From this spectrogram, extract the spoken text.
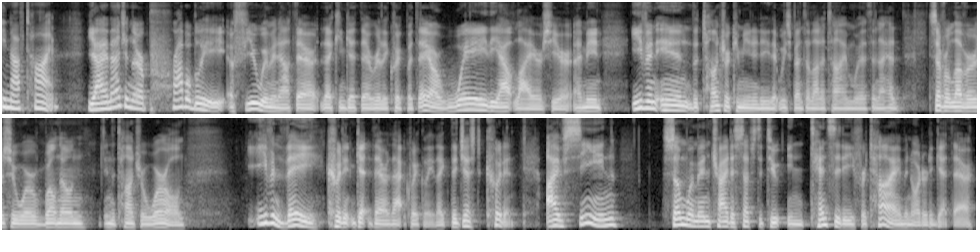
enough time. Yeah, I imagine there are probably a few women out there that can get there really quick, but they are way the outliers here. I mean, even in the Tantra community that we spent a lot of time with, and I had several lovers who were well known in the Tantra world, even they couldn't get there that quickly. Like they just couldn't. I've seen some women try to substitute intensity for time in order to get there.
